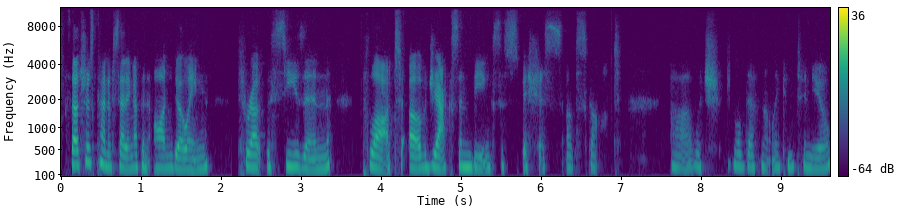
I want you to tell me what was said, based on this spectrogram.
So that's just kind of setting up an ongoing throughout the season plot of Jackson being suspicious of Scott, uh, which will definitely continue.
